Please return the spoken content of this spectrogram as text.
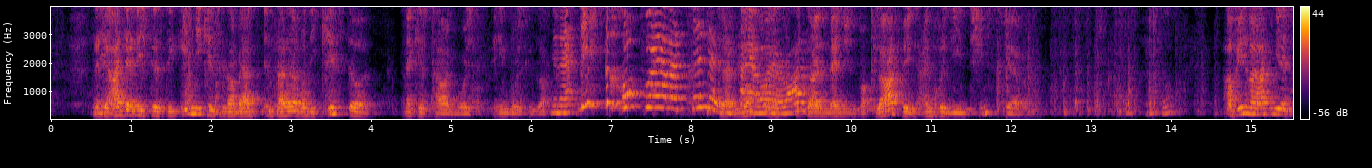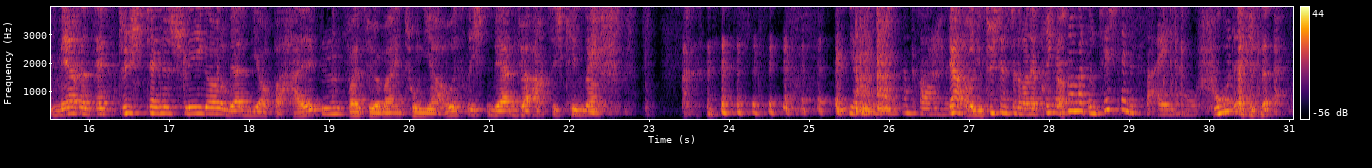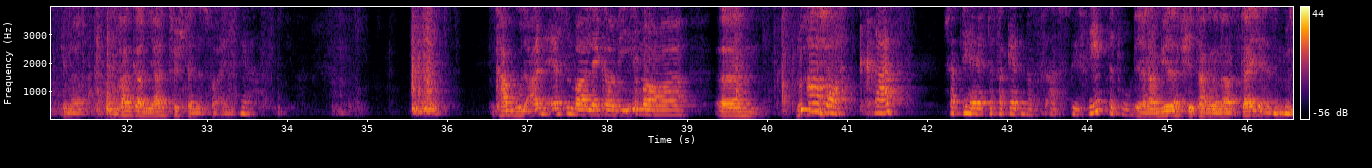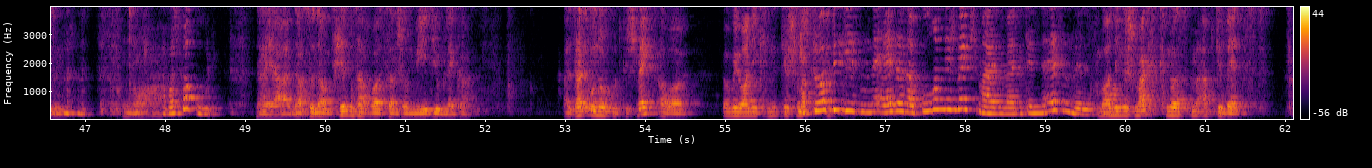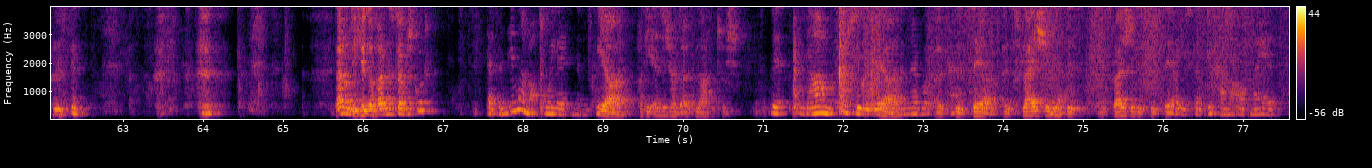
Der, der hat ja nicht das Ding in die Kiste getan, aber er hat in seiner aber die Kiste weggetan, wo ich hin, wo ich gesagt habe. Hat nicht geguckt, vorher was drin ist. Ja, Das kann ja wohl wahr sein. dann hätte ich ihn verklagt wegen Einbruch in die Intimsphäre. Auf jeden Fall hatten wir jetzt mehrere Sets Tischtennisschläger und werden die auch behalten, falls wir mal ein Turnier ausrichten werden für 80 Kinder. Ja, dann brauchen wir Ja, aber die Tischtennisplatte war der Ich Bringer. mach mal so einen Tischtennisverein auf. Food, genau. Franka und Jan, Tischtennisverein. Ja. Kam gut an, Essen war lecker wie immer. Ähm, lustig. Aber krass. Ich habe die Hälfte vergessen, auf, aufs Buffet zu tun. Ja, da haben wir dann vier Tage danach das gleiche essen müssen. oh. Aber es war gut. Naja, nach so dem vierten Tag war es dann schon medium lecker. Also es hat immer noch gut geschmeckt, aber irgendwie waren die Kn- Ich Geschmacks durfte diesen Elsässer Kuchen nicht wegschmeißen, weil du den essen willst. waren die Geschmacksknospen abgewetzt. ja, und die Kinder fanden es, glaube ich, gut. Das sind immer noch Buletten im Kühlschrank. Ja, aber die esse ich heute als Nachtisch. Wir haben Sushi gesetzt. Ja, als Dessert, als fleischiges, Des als fleischiges Dessert. Ich glaube, die kann man auch mal jetzt.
